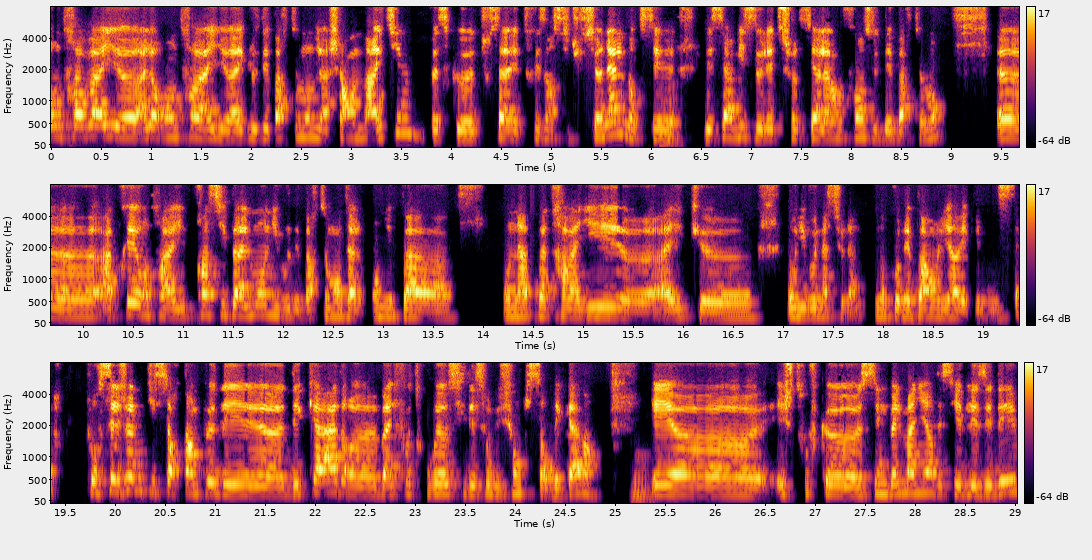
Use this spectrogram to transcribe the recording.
on travaille. Euh, alors, on travaille avec le département de la Charente-Maritime parce que tout ça est très institutionnel. Donc, c'est les services de l'aide sociale à l'enfance du département. Euh, après, on travaille principalement au niveau départemental. On n'est pas, on n'a pas travaillé euh, avec euh, au niveau national. Donc, on n'est pas en lien avec les ministères pour ces jeunes qui sortent un peu des, euh, des cadres, euh, bah, il faut trouver aussi des solutions qui sortent des cadres. Et, euh, et je trouve que c'est une belle manière d'essayer de les aider.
